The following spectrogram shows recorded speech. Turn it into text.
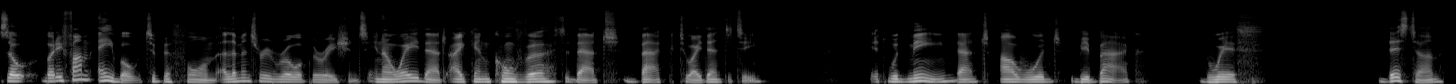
So, but if I'm able to perform elementary row operations in a way that I can convert that back to identity, it would mean that I would be back with this term,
